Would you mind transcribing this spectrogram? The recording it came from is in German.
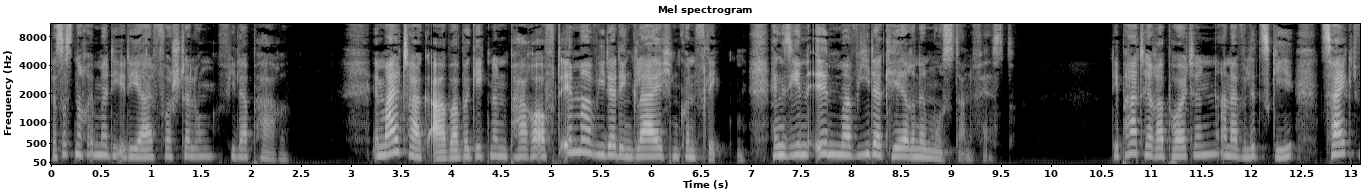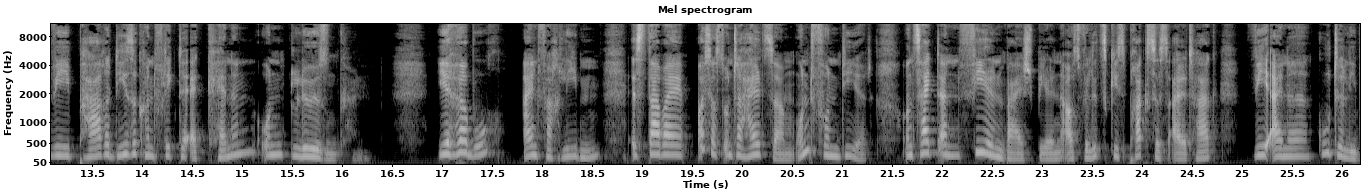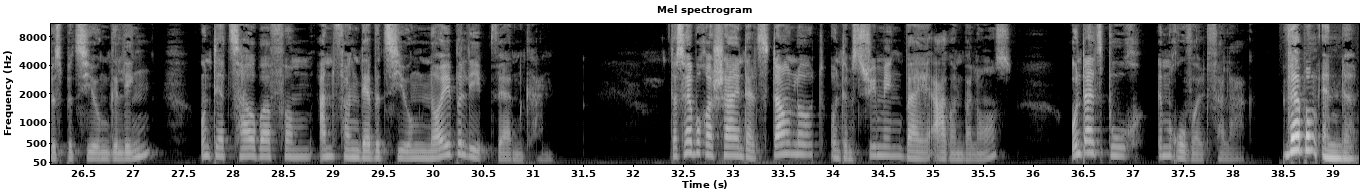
Das ist noch immer die Idealvorstellung vieler Paare. Im Alltag aber begegnen Paare oft immer wieder den gleichen Konflikten, hängen sie in immer wiederkehrenden Mustern fest. Die Paartherapeutin Anna Wilitzki zeigt, wie Paare diese Konflikte erkennen und lösen können. Ihr Hörbuch Einfach lieben ist dabei äußerst unterhaltsam und fundiert und zeigt an vielen Beispielen aus Wilitzkis Praxisalltag, wie eine gute Liebesbeziehung gelingen und der Zauber vom Anfang der Beziehung neu belebt werden kann. Das Hörbuch erscheint als Download und im Streaming bei Argon Balance und als Buch im Rowold Verlag. Werbung Ende.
